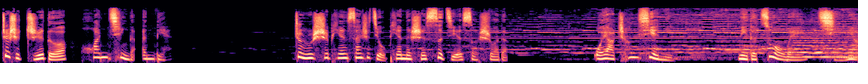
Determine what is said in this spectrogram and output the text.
这是值得欢庆的恩典。正如诗篇三十九篇的十四节所说的：“我要称谢你，你的作为奇妙。”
